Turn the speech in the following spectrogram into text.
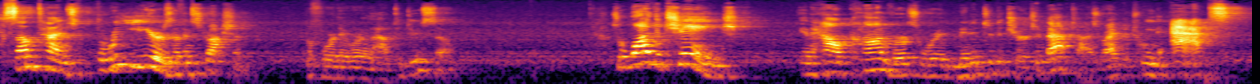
sometimes three years of instruction before they were allowed to do so. So, why the change in how converts were admitted to the church and baptized, right? Between Acts,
